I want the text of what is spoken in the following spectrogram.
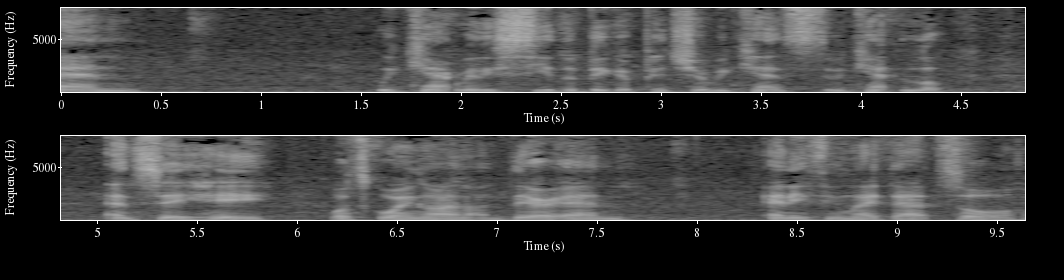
and we can't really see the bigger picture. We can't we can't look and say, "Hey, what's going on on their end?" Anything like that. So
